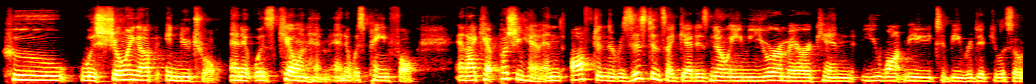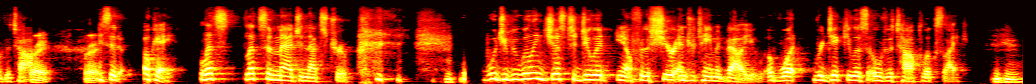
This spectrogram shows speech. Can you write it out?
who was showing up in neutral and it was killing him and it was painful. And I kept pushing him. And often the resistance I get is, no, Amy, you're American. You want me to be ridiculous over the top. Right. Right. I said, okay, let's let's imagine that's true. Would you be willing just to do it, you know, for the sheer entertainment value of what ridiculous over the top looks like? Mm-hmm.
